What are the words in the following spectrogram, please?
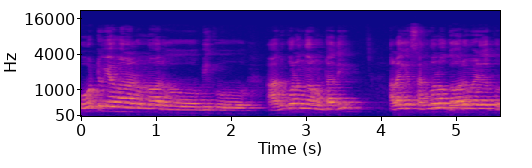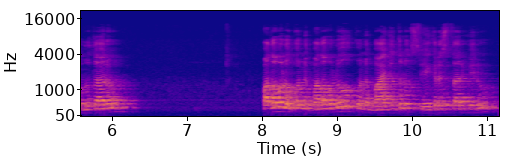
కోర్టు వ్యవహారాలు ఉన్నవారు మీకు అనుకూలంగా ఉంటుంది. అలాగే సంఘంలో గౌరవ పొందుతారు. పదవులు కొన్ని పదవులు కొన్ని బాధ్యతలు స్వీకరిస్తారు మీరు.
